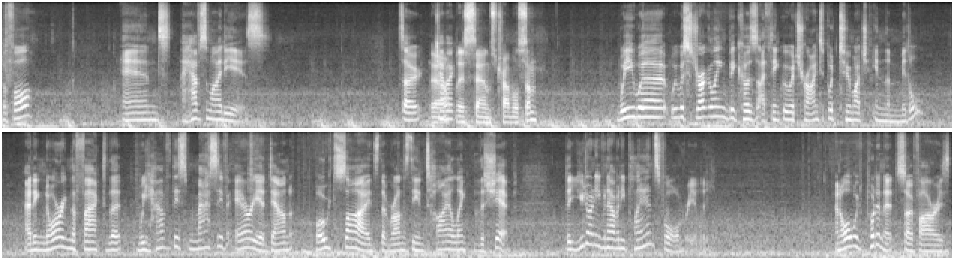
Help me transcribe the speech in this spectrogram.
before, and I have some ideas. So, Capac, this sounds troublesome. we were we were struggling because I think we were trying to put too much in the middle and ignoring the fact that we have this massive area down both sides that runs the entire length of the ship that you don't even have any plans for really. And all we've put in it so far is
